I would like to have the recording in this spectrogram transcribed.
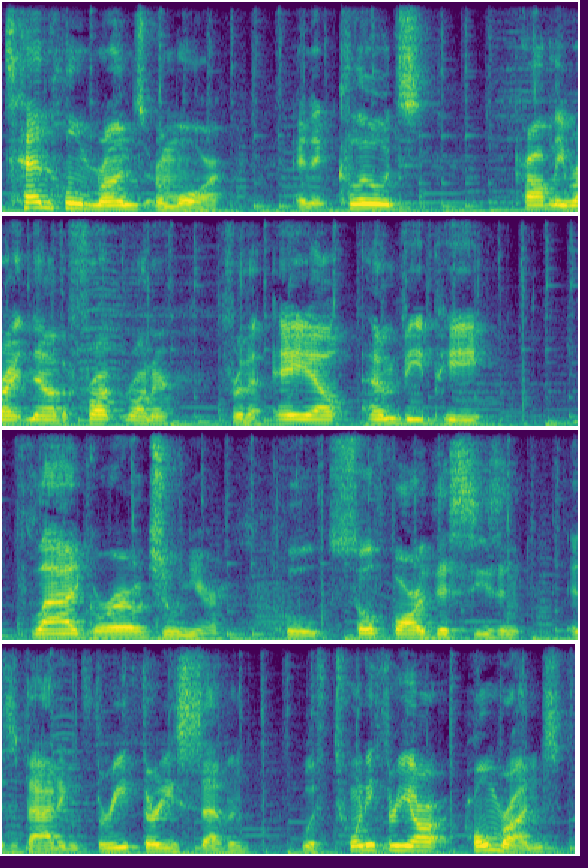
10 home runs or more, and includes probably right now the front runner for the AL MVP, Vlad Guerrero Jr., who so far this season is batting 337 with 23 home runs,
